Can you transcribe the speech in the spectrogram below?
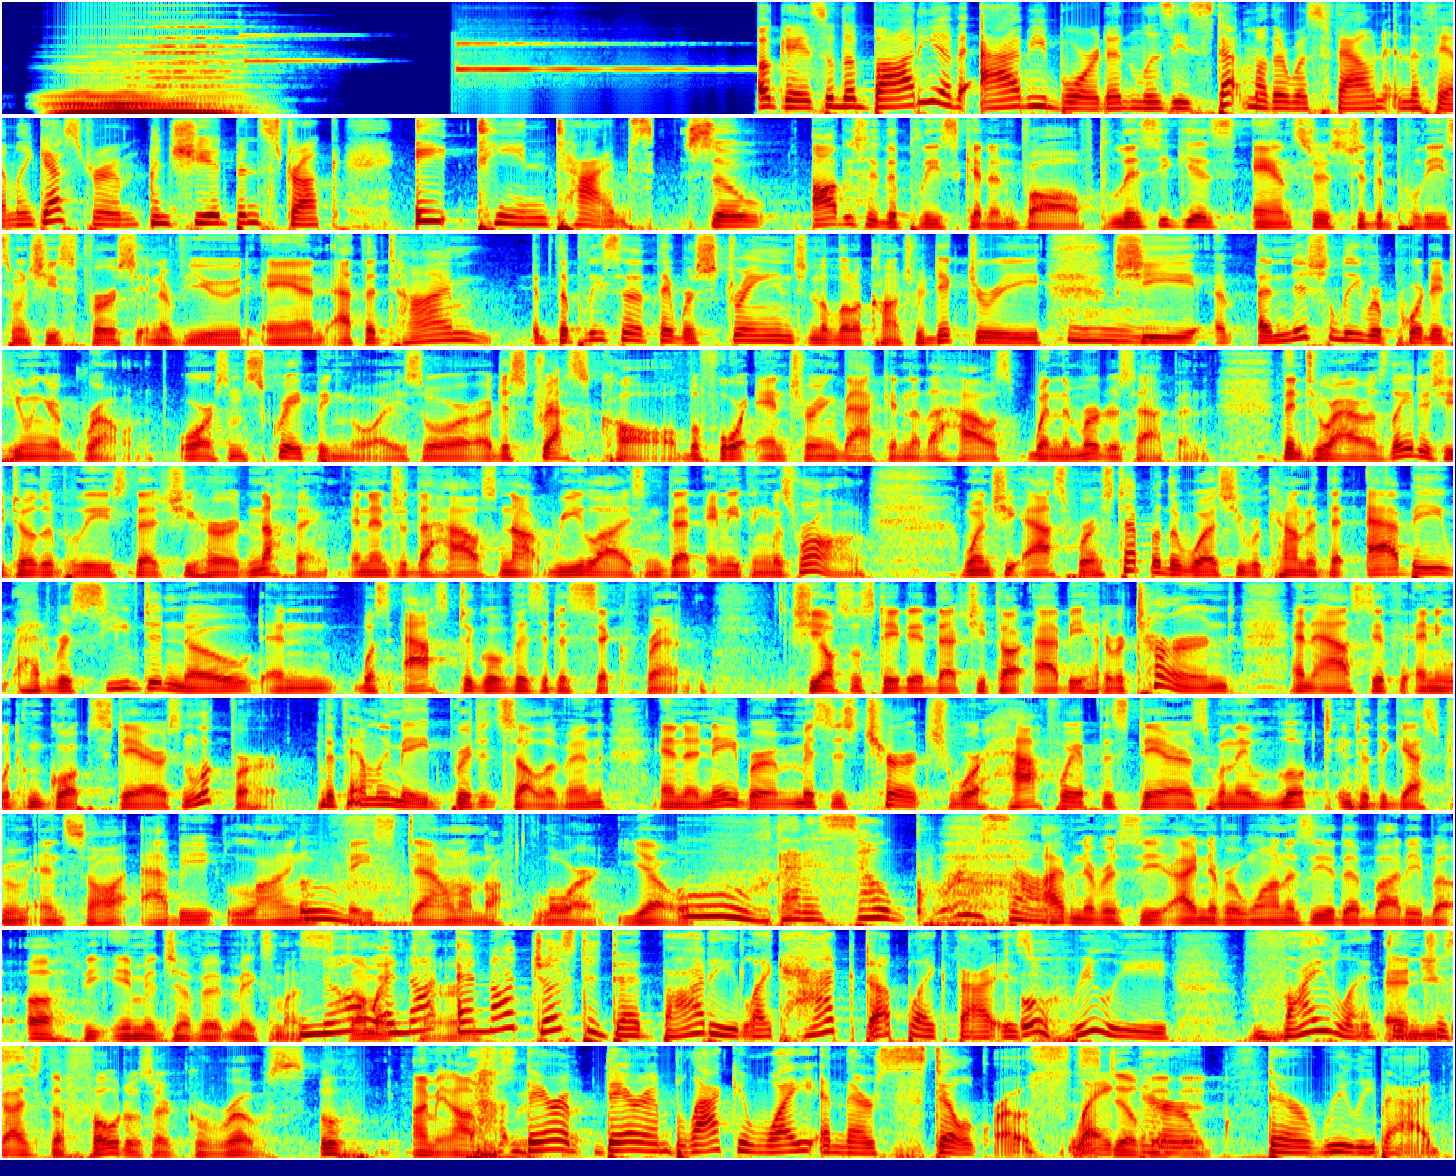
Okay, so the body of Abby Borden, Lizzie's stepmother, was found in the family guest room, and she had been struck 18 times. So obviously the police get involved. Lizzie gives answers to the police when she's first interviewed, and at the time, the police said that they were strange and a little contradictory. She uh, initially reported hearing a groan or some scraping noise or a distress call before entering back into the house when the murders happened. Then two hours later, she told the police that she heard nothing and entered the house not realizing that anything was wrong. When she asked where her stepmother was, she recounted that Abby had received a note and was asked to go visit a sick friend. She also stated that she thought Abby had returned and asked if anyone can go upstairs and look for her. The family maid, Bridget Sullivan, and a neighbor, Mrs. Church, were halfway up the stairs when they looked into the guest room and saw Abby lying face down on the floor. Yo. Ooh, that is so gruesome. I've never seen. I never want to see a dead body, but uh, the image of it makes my no, stomach and not turn. and not just a dead body, like hacked up like that is really violent and, And you just guys, the photos are gross. Ooh, I mean, obviously, they're but- they're in black and white and they're still gross. Like Still they're vivid. they're really bad.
